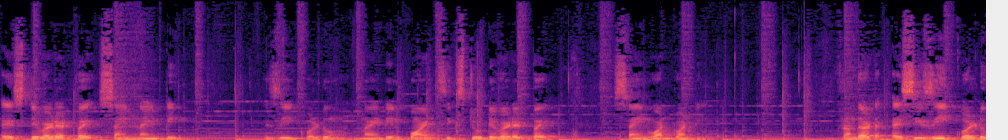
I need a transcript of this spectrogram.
s divided by sine 90 is equal to 19.62 divided by sine 120. From that S is equal to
